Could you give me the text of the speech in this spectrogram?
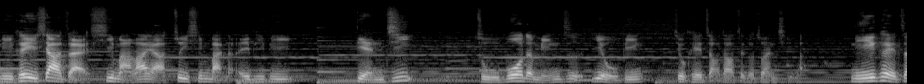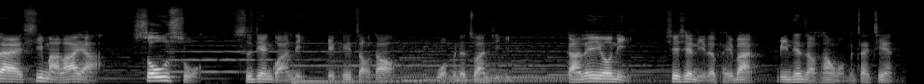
你可以下载喜马拉雅最新版的 APP。点击主播的名字叶武兵，就可以找到这个专辑了。你也可以在喜马拉雅搜索“时间管理”，也可以找到我们的专辑。感恩有你，谢谢你的陪伴。明天早上我们再见。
